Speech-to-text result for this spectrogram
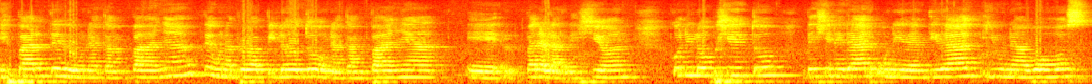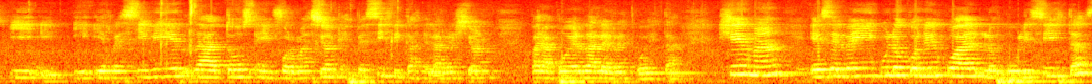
es parte de una campaña, de una prueba piloto, una campaña para la región con el objeto de generar una identidad y una voz y, recibir datos e información específicas de la región para poder darle respuesta. GEMA es el vehículo con el cual los publicistas,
